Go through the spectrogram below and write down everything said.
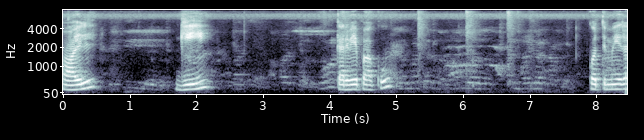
ఆయిల్ గీ కరివేపాకు కొత్తిమీర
